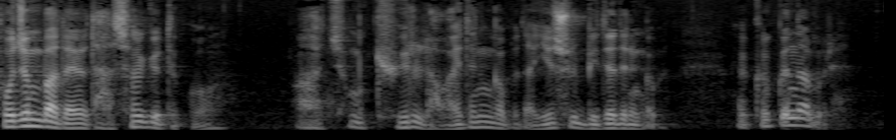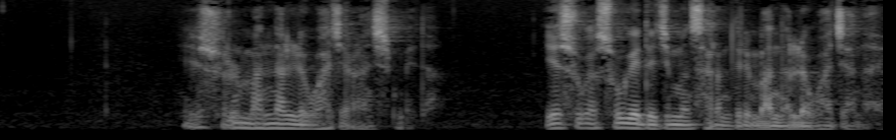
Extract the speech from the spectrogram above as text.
도전받아요. 다 설교 듣고. 아, 정말 교회를 나와야 되는가 보다. 예수를 믿어야 되는가 보다. 그걸 끝나버려요. 예수를 만나려고 하지 않습니다. 예수가 소개되지만 사람들이 만나려고 하지 않아요.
